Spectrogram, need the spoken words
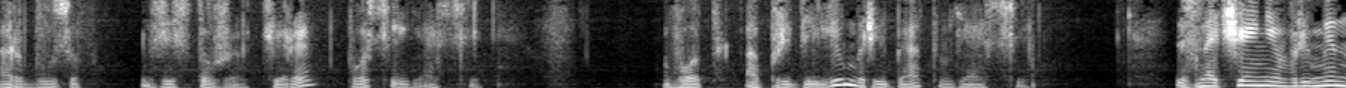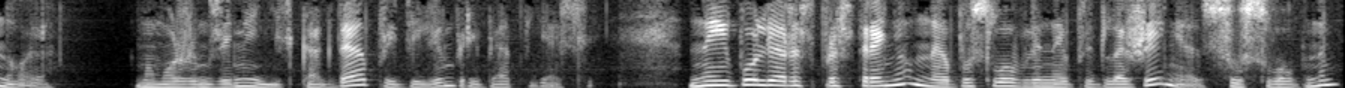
Арбузов. Здесь тоже тире после ясли. Вот определим ребят в ясли. Значение временное мы можем заменить, когда определим ребят в ясли. Наиболее распространенное обусловленное предложение с условным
